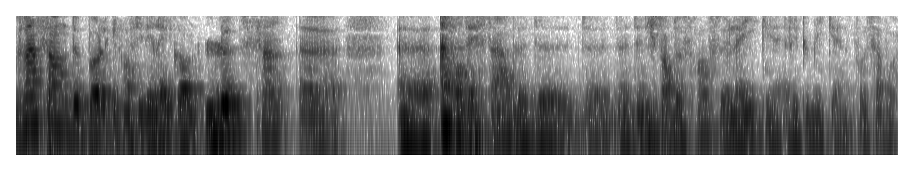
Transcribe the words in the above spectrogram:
Vincent de Paul est considéré comme le saint euh, euh, incontestable de, l'histoire de France laïque et républicaine. Il faut le savoir.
